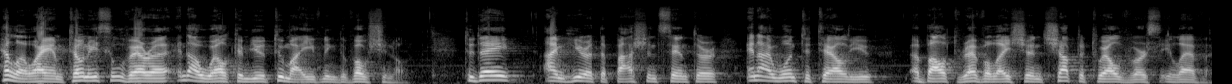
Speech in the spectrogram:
Hello, I am Tony Silvera and I welcome you to my evening devotional. Today I'm here at the Passion Center and I want to tell you about Revelation chapter 12, verse 11.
